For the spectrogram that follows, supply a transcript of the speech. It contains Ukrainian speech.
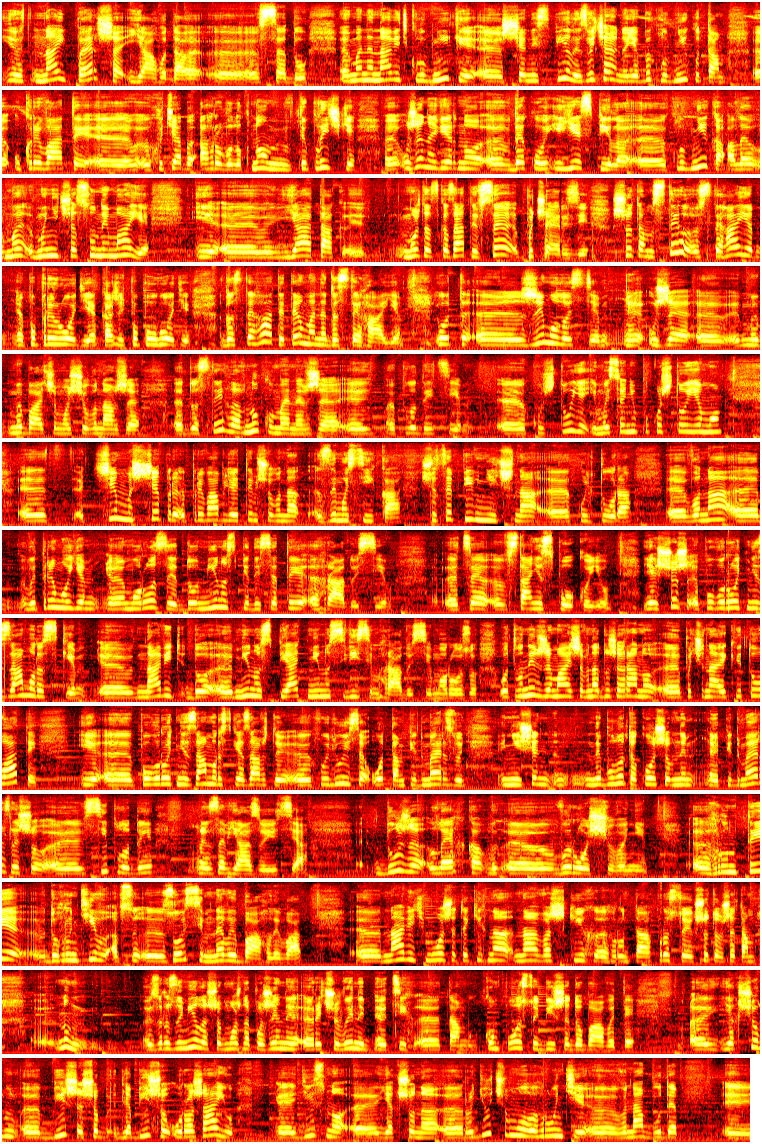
Е, Найперша ягода е, в саду. У мене навіть клубніки е, ще не спіли. Звичайно, якби клубніку там е, укривати е, хоча б агроволокном в тепличці, е, уже, навірно, е, в декого і є спіла е, клубніка, але мені часу немає. І е, я так. Можна сказати, все по черзі. Що там встигає по природі, як кажуть, по погоді достигати, те в мене достигає. От е, жимолость е, уже е, ми, ми бачимо, що вона вже е, достигла. Внук у мене вже е, плодиці куштує, і ми сьогодні покуштуємо. Е, Чим ще приваблює тим, що вона зимостійка, що це північна е, культура. Е, Вона е, витримує е, морози до мінус 50 градусів. Е, Це в стані спокою. Якщо ж поворотні заморозки, е, навіть до е, мінус 5, мінус 8 градусів морозу. От вони вже майже вона дуже рано починає квітувати, і поворотні заморозки я завжди хвилююся, от там підмерзнуть. Ні, ще не було такого, що вони підмерзли, що всі плоди зав'язуються. Дуже легко ви- вирощувані. Грунти до ґрунтів зовсім не вибаглива. Е, Навіть може таких на, на важких е, ґрунтах, просто якщо то вже там е, ну. Зрозуміло, що можна поживні речовини цих там компосту більше додати. Якщо більше, щоб для більшого урожаю, дійсно, якщо на родючому ґрунті вона буде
